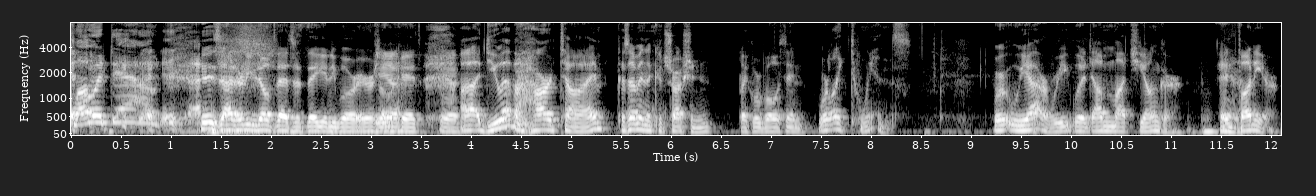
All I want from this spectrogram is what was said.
slow it down. I don't even know if that's a thing anymore. Aerosol Yeah, cans. yeah. Uh, do you have a hard time? Because I'm in the construction. Like we're both in. We're like twins. We're, we are. We, we, I'm much younger and funnier.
